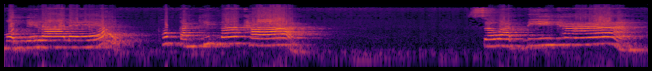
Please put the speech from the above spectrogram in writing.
หมดเวลาแล้ว พบกันคลิปหน้าค่ะ สวัสดีค่ะ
